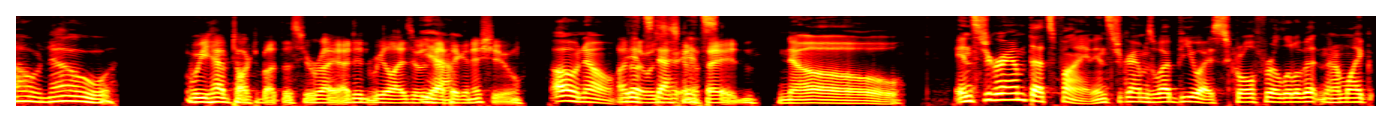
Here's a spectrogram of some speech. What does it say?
Oh no! We have talked about this. You're right. I didn't realize it was Yeah. that big an issue. Oh no. I thought it it's was just gonna fade. No. Instagram, that's fine. Instagram's web view, I scroll for a little bit and then I'm like,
